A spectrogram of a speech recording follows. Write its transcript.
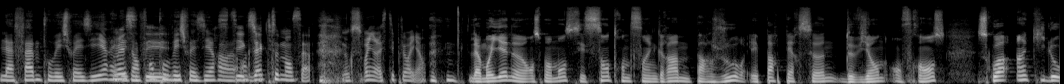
la femme pouvait choisir et Ouais, les enfants pouvaient choisir. euh, C'était exactement ça. Donc souvent il restait plus rien. La moyenne euh, en ce moment, c'est 135 grammes par jour et par personne de viande en France, soit 1 kg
